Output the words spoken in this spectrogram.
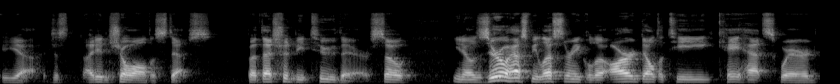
yeah, just I didn't show all the steps, but that should be two there. So you know, zero has to be less than or equal to r delta t k hat squared,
